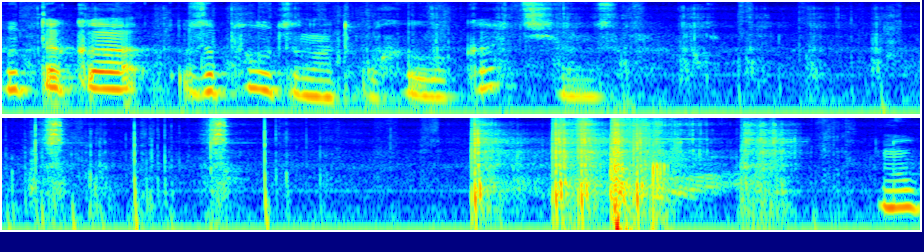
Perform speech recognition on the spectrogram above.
Тут така заплутана трохи локація. Ну.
